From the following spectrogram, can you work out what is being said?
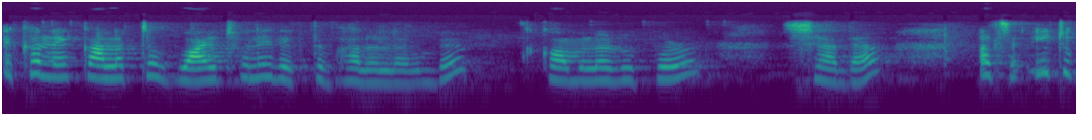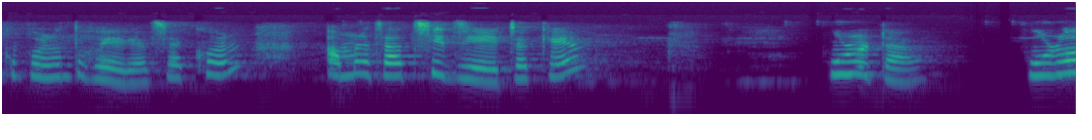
এখানে কালারটা হোয়াইট হলে দেখতে ভালো লাগবে, কমলার উপর সাদা। আচ্ছা এইটুকু পর্যন্ত হয়ে গেছে। এখন আমরা চাচ্ছি যে এটাকে পুরোটা, পুরো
